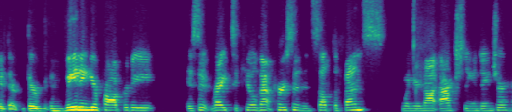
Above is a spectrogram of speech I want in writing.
if they're they're invading your property, is it right to kill that person in self-defense when you're not actually in danger?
